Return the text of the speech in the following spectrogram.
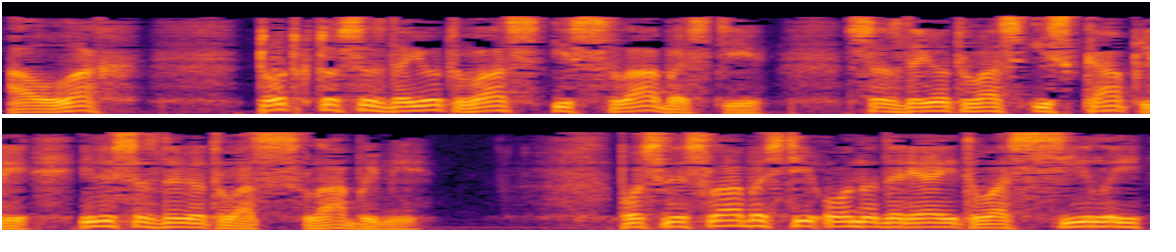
Аллах тот, кто создает вас из слабости, создает вас из капли или создает вас слабыми. После слабости Он одаряет вас силой,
